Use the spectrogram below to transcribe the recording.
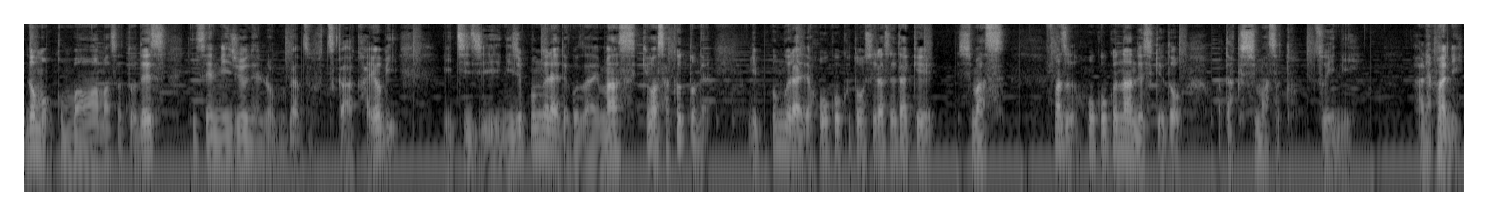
どうも、こんばんは、まさとです。2020年6月2日火曜日、1時20分ぐらいでございます。今日はサクッとね、1分ぐらいで報告とお知らせだけします。まず、報告なんですけど、私、まさと、ついに、晴れ間に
